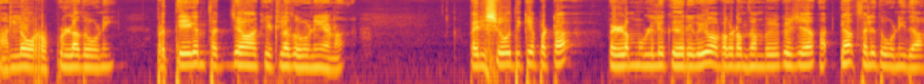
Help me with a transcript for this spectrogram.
നല്ല ഉറപ്പുള്ള തോണി. പ്രത്യേകം സജ്ജമാക്കിയിട്ടുള്ള തോണിയാണ്. പരിശോധിക്കപ്പെട്ട വെള്ളം ഉള്ളിൽ കയറുകയോ അപകടം സംഭവിക്കുകയോ ചെയ്യാൻ നല്ല സ്ഥല തോണി ഇതാ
